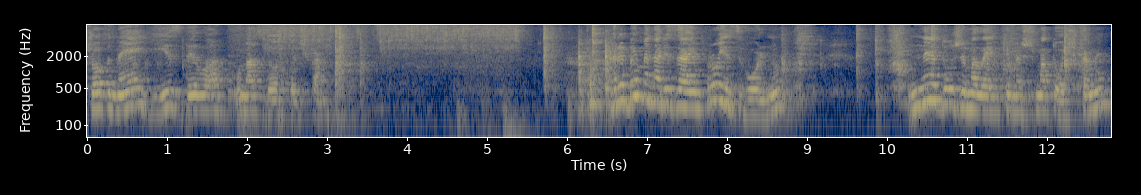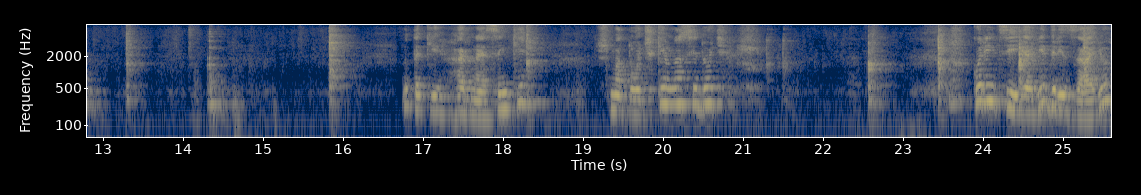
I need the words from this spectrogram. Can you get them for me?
щоб не їздила у нас досточка. Гриби ми нарізаємо произвольно, не дуже маленькими шматочками. Отакі гарнесенькі шматочки у нас ідуть. Корінці я відрізаю.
